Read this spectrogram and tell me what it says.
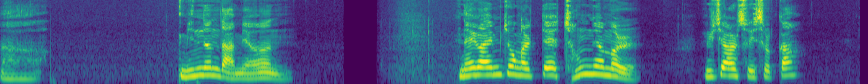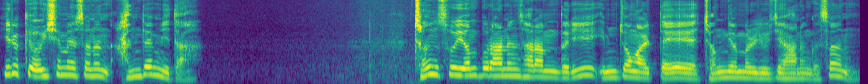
어, 믿는다면 내가 임종할 때 정념을 유지할 수 있을까? 이렇게 의심해서는 안 됩니다. 전수연불하는 사람들이 임종할 때 정념을 유지하는 것은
